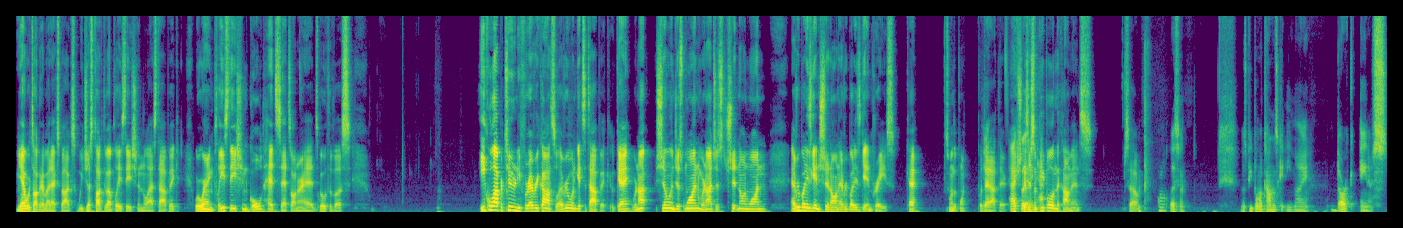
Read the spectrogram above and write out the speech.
Yeah, we're talking about Xbox. We just talked about PlayStation in the last topic. We're wearing PlayStation gold headsets on our heads, both of us. Equal opportunity for every console. Everyone gets a topic, okay? We're not shilling just one. We're not just shitting on one. Everybody's getting shit on. Everybody's getting praise, okay? Just wanted to point, put that out there. Actually, there's some ha- people in the comments. So, Well, listen. Those people in the comments can eat my dark anus.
